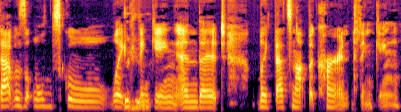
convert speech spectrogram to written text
that was old school like mm-hmm. thinking and that like that's not the current thinking.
